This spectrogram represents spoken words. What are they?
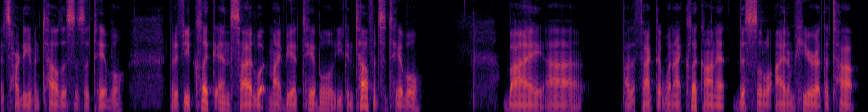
it's hard to even tell this is a table. But if you click inside what might be a table, you can tell if it's a table by, uh, by the fact that when I click on it, this little item here at the top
